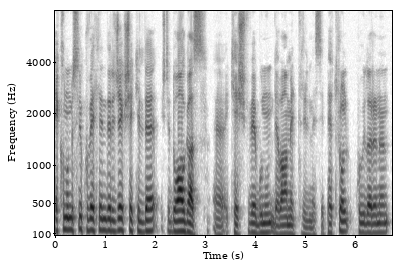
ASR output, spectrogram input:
ekonomisini kuvvetlendirecek şekilde işte doğalgaz e, keşfi ve bunun devam ettirilmesi, petrol kuyularının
